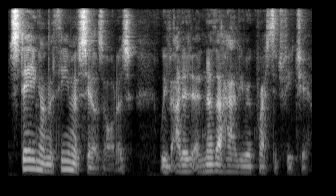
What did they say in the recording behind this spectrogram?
Staying on the theme of sales orders, we've added another highly requested feature,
